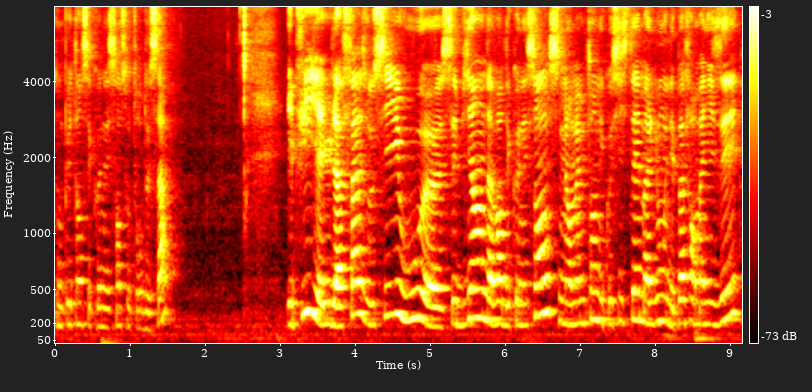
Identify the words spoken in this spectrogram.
compétences et connaissances autour de ça. Et puis il y a eu la phase aussi où euh, c'est bien d'avoir des connaissances, mais en même temps l'écosystème à Lyon n'est pas formalisé,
